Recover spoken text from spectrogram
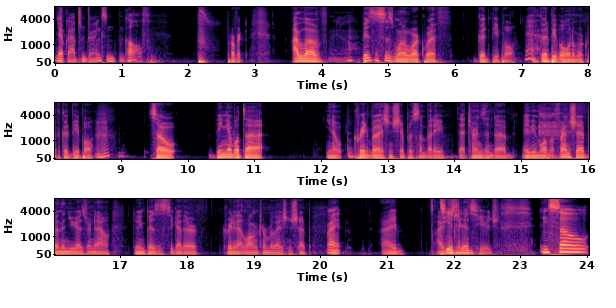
Let's Yep. grab some drinks and golf. Perfect. I love You know. businesses want to work with good people. Yeah. Good people want to work with good people. Mm-hmm. So being able to, you know, create a relationship with somebody that turns into maybe more of a friendship, and then you guys are now doing business together, creating that long term relationship. Right. I, I It's huge, think dude. it's huge. And so,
